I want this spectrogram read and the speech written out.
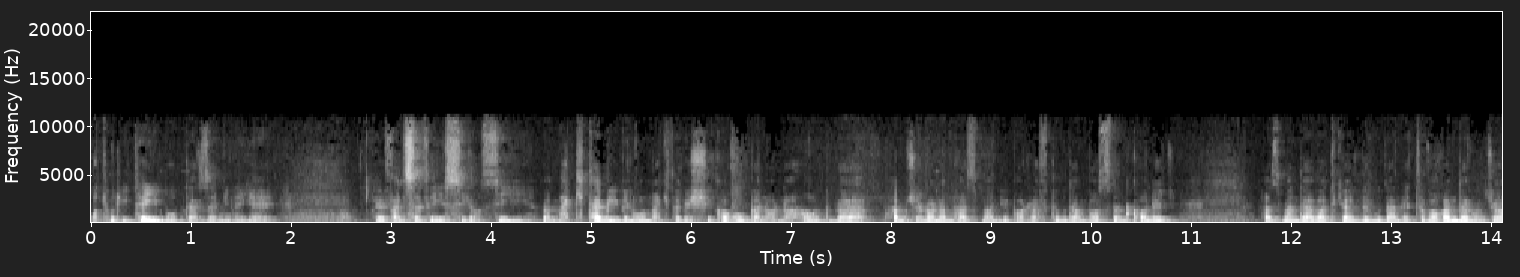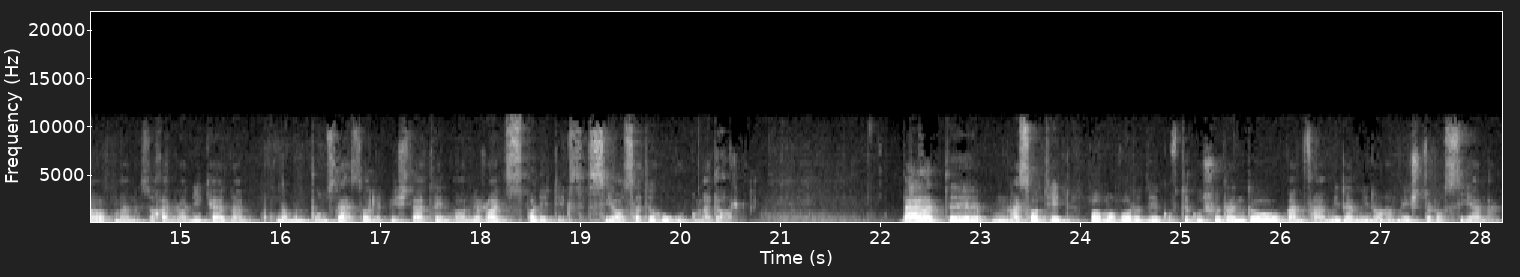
اتوریته بود در زمینه فلسفه سیاسی و مکتبی به نام مکتب شیکاگو بنا نهاد و همچنان هم هست من یه بار رفته بودم باستن کالج از من دعوت کرده بودن. اتفاقا در اونجا من سخنرانی کردم. من 15 سال پیش تحت عنوان rights politics سیاست حقوق مدار. بعد اساتید با ما وارد گفتگو شدند و من فهمیدم اینا همه Straussian اند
